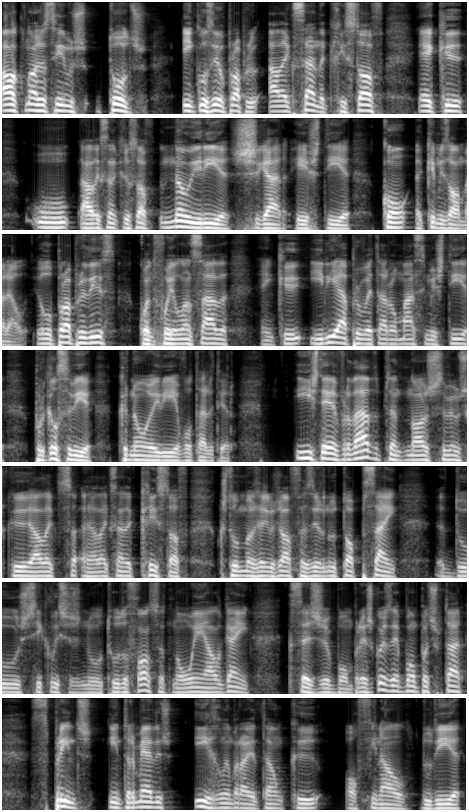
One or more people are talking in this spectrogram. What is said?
Algo que nós assumimos todos, inclusive o próprio Alexander Christophe, é que o Alexander Christophe não iria chegar a este dia com a camisola amarela. Ele próprio disse, quando foi lançada, em que iria aproveitar ao máximo este dia, porque ele sabia que não a iria voltar a ter. E isto é a verdade, portanto, nós sabemos que Alex, Alexander Christophe costuma, regra fazer no top 100 dos ciclistas no Tour de France, portanto, não é alguém que seja bom para as coisas, é bom para disputar sprints intermédios e relembrar então que ao final do dia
